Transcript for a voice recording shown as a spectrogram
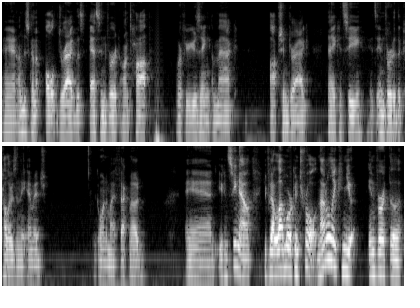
And I'm just going to alt drag this S invert on top, or if you're using a Mac, option drag. Now you can see it's inverted the colors in the image. Go into my effect mode. And you can see now you've got a lot more control. Not only can you invert the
